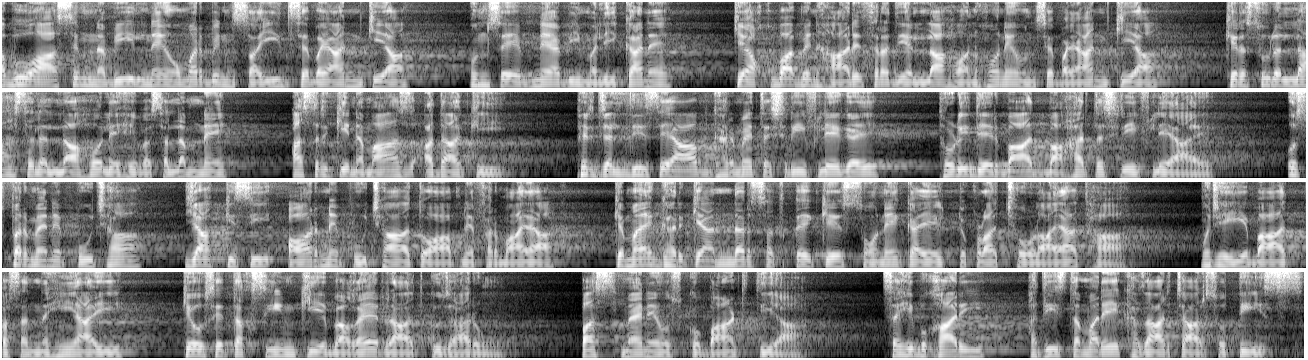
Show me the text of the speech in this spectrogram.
ابو عاصم نبیل نے عمر بن سعید سے بیان کیا۔ ان سے ابن ابی ملیکہ نے کہ اقبا بن حارث رضی اللہ عنہ نے ان سے بیان کیا کہ رسول اللہ صلی اللہ علیہ وسلم نے عصر کی نماز ادا کی۔ پھر جلدی سے آپ گھر میں تشریف لے گئے۔ تھوڑی دیر بعد باہر تشریف لے آئے۔ اس پر میں نے پوچھا، یا کسی اور نے پوچھا؟ تو آپ نے فرمایا کہ میں گھر کے اندر صدقے کے سونے کا ایک ٹکڑا چھوڑ آیا تھا۔ مجھے یہ بات پسند نہیں آئی کہ اسے تقسیم کیے بغیر رات گزاروں۔ پس میں نے اس کو بانٹ دیا۔ صحیح بخاری، حدیث نمبر ایک ہزار چار سو تیس۔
